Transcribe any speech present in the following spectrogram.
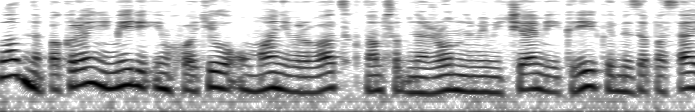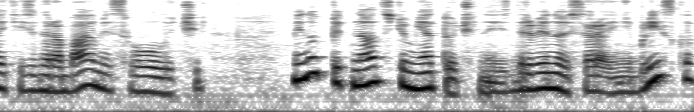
Ладно, по крайней мере, им хватило ума не врываться к нам с обнаженными мечами и криками «Запасайтесь гробами, сволочи!» Минут 15 у меня точно есть дровяной сарай не близко,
